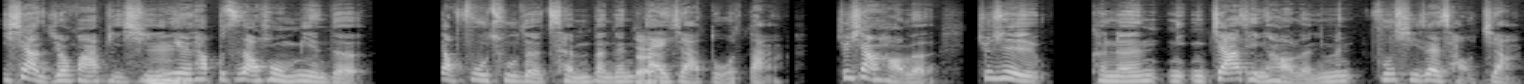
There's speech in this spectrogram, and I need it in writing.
一下子就发脾气，嗯、因为他不知道后面的要付出的成本跟代价多大。就像好了，就是可能你你家庭好了，你们夫妻在吵架，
